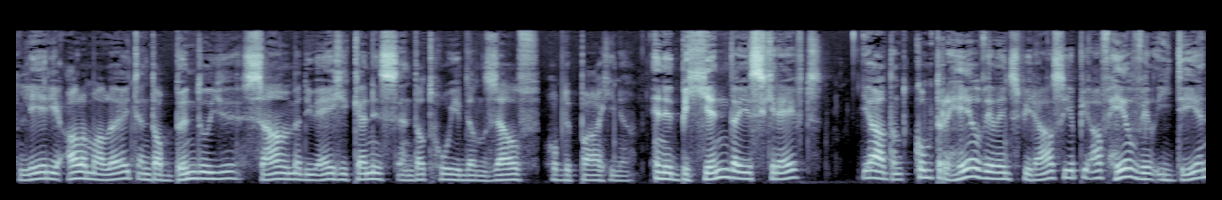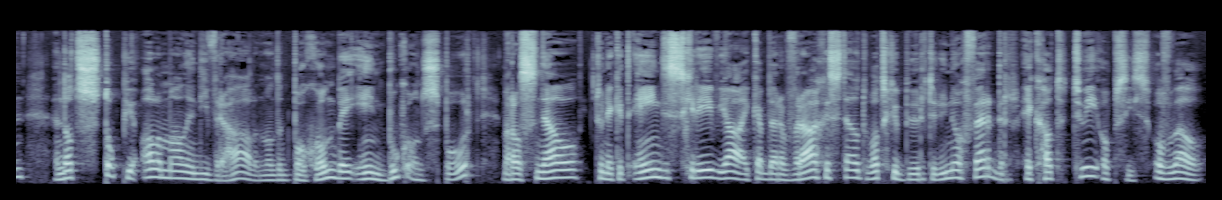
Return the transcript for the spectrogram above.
leer je allemaal uit en dat bundel je samen met je eigen kennis en dat gooi je dan zelf op de pagina. In het begin dat je schrijft, ja, dan komt er heel veel inspiratie op je af, heel veel ideeën. En dat stop je allemaal in die verhalen. Want het begon bij één boek ontspoord. Maar al snel, toen ik het einde schreef, ja, ik heb daar een vraag gesteld: wat gebeurt er nu nog verder? Ik had twee opties. Ofwel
